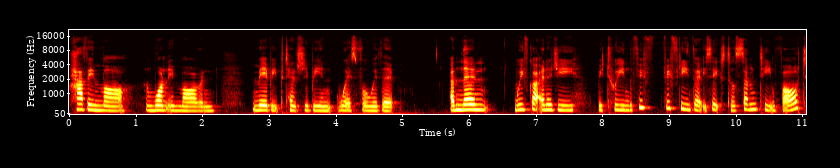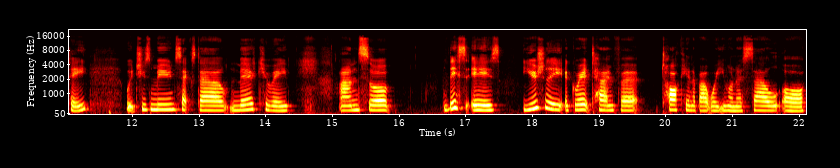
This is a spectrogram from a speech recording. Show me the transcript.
having more and wanting more and maybe potentially being wasteful with it. And then we've got energy between the 1536 till 1740, which is moon sextile Mercury. And so this is usually a great time for talking about what you want to sell or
